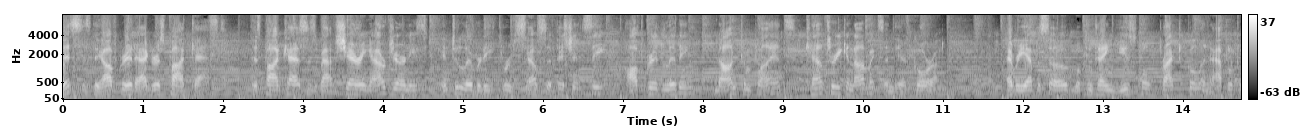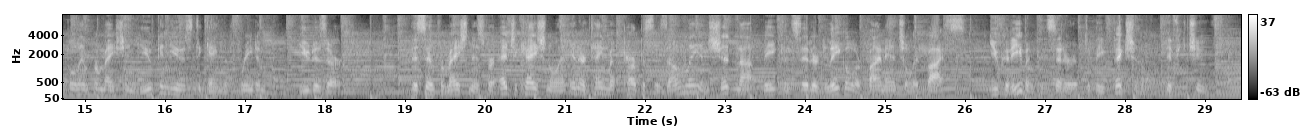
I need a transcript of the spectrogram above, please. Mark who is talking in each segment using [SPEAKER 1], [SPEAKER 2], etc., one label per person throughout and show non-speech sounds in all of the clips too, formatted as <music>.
[SPEAKER 1] This is the Off Grid Agorist Podcast. This podcast is about sharing our journeys into liberty through self sufficiency, off grid living, non compliance, counter economics, and the Agora. Every episode will contain useful, practical, and applicable information you can use to gain the freedom you deserve. This information is for educational and entertainment purposes only and should not be considered legal or financial advice. You could even consider it to be fictional if you choose.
